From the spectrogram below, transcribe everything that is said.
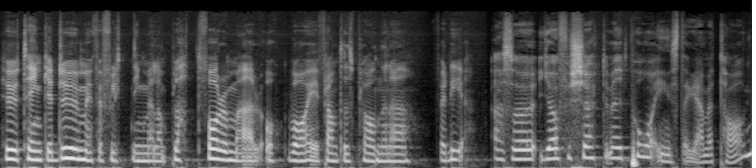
Hur tänker du med förflyttning mellan plattformar och vad är framtidsplanerna för det? Alltså, jag försökte mig på Instagram ett tag.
